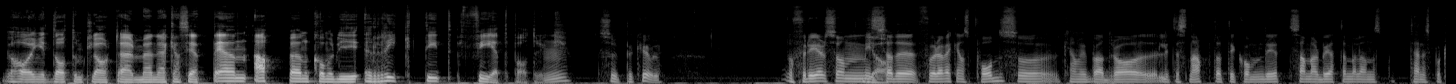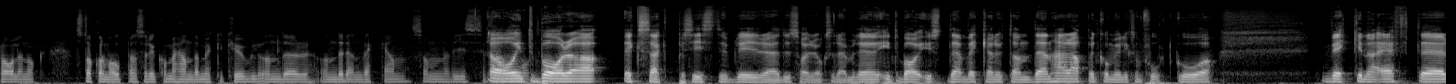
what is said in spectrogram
Vi har inget datum klart där, men jag kan säga att den appen kommer bli riktigt fet, Patrik. Mm, superkul. Och för er som missade förra veckans podd så kan vi bara dra lite snabbt att det, kom, det är ett samarbete mellan Tennisportalen och Stockholm Open så det kommer hända mycket kul under, under den veckan som vi ser fram Ja, och emot. inte bara exakt precis, det blir, eh, du sa det också där, men det är inte bara just den veckan utan den här appen kommer ju liksom fortgå veckorna efter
